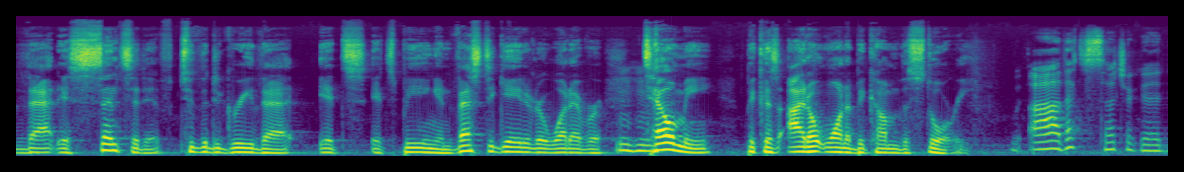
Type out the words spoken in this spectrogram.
that is sensitive to the degree that it's it's being investigated or whatever, mm-hmm. tell me because I don't want to become the story Ah, that's such a good.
